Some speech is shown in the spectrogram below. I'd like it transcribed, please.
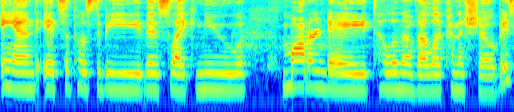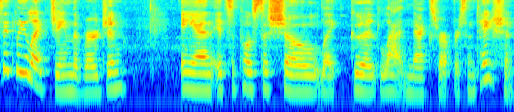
And it's supposed to be this like new modern day telenovela kind of show, basically like Jane the Virgin, and it's supposed to show like good Latinx representation.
